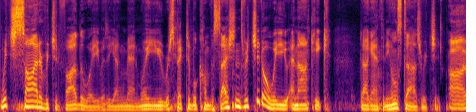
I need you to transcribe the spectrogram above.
which side of Richard Fidler were you as a young man? Were you respectable conversations, Richard, or were you anarchic Doug Anthony All Stars, Richard? Uh,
